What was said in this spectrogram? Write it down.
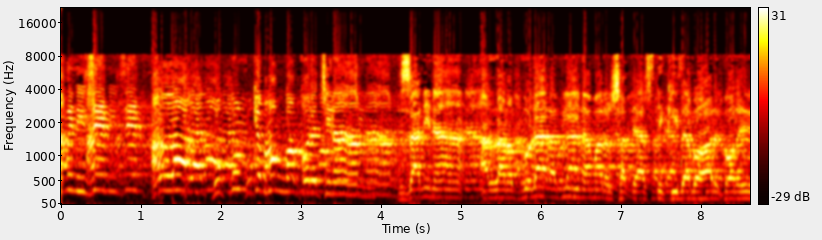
আমি নিজে নিজে আল্লাহর এক হুকুমকে ভঙ্গ করেছিলাম। জানি না আল্লাহ রব্বুল আলামিন আমার সাথে আজকে কি ব্যবহার করেন।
